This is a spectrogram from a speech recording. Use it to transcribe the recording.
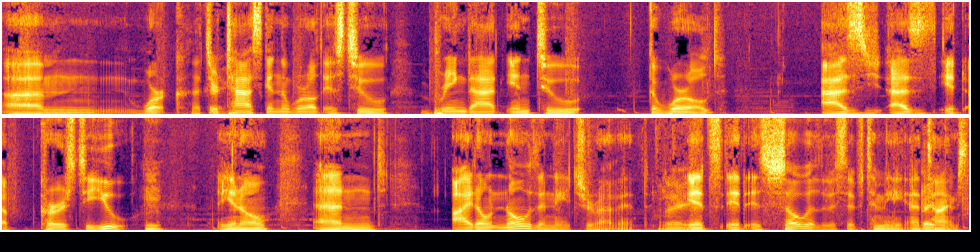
um, work. That's your task in the world is to bring that into the world as as it occurs to you Hmm. you know and i don't know the nature of it Right. it's it is so elusive to me at Right. times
